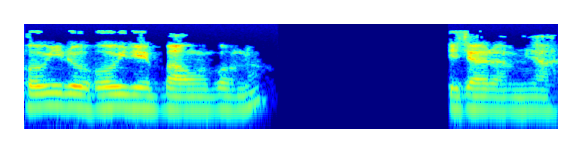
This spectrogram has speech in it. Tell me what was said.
ဘုန်းကြီးတို့ဘုန်းကြီးတွေပါဝင်ပေါ့နော်။ဒီကြတာများ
